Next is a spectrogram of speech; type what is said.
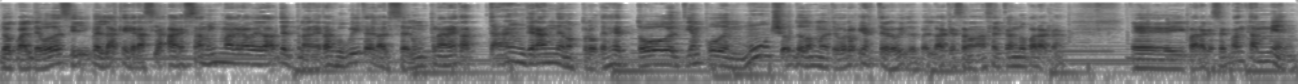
Lo cual debo decir, ¿verdad? Que gracias a esa misma gravedad del planeta Júpiter, al ser un planeta tan grande, nos protege todo el tiempo de muchos de los meteoros y asteroides, ¿verdad? Que se van acercando para acá. Eh, y para que sepan también,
